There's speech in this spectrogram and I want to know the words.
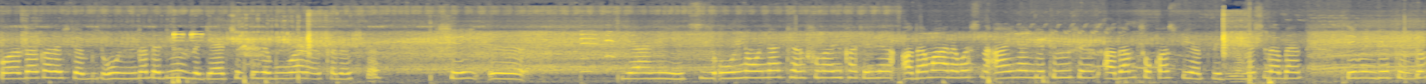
Bu arada arkadaşlar biz oyunda da diyoruz da gerçekte de bu var arkadaşlar. Şey e, yani siz oyun oynarken şuna dikkat edin. Adama arabasını aynen götürürseniz adam çok az fiyat veriyor. Mesela ben demin götürdüm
